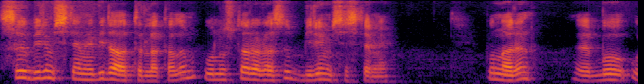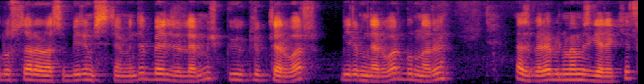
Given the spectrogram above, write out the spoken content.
Sığ birim sistemini bir daha hatırlatalım. Uluslararası birim sistemi. Bunların e, bu uluslararası birim sisteminde belirlenmiş büyüklükler var, birimler var. Bunları ezbere bilmemiz gerekir.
